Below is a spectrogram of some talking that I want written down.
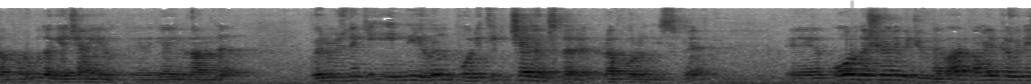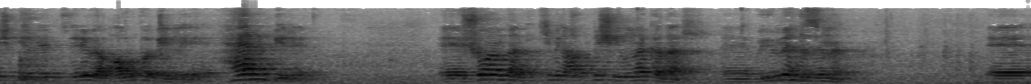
raporu. Bu da geçen yıl e, yayınlandı. Önümüzdeki 50 yılın politik challenge'ları raporun ismi. E, orada şöyle bir cümle var. Amerika Birleşik Devletleri ve Avrupa Birliği her biri e, şu andan 2060 yılına kadar e, büyüme hızını e,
